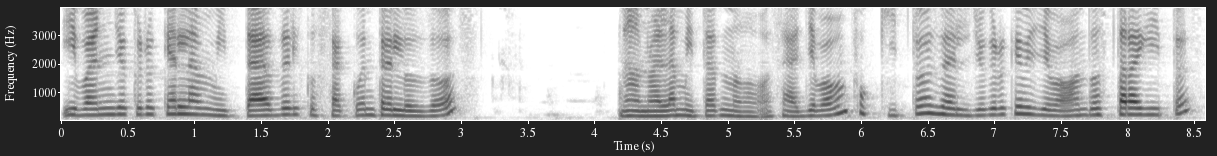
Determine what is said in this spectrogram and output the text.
Iban yo creo que a la mitad del cosaco entre los dos. No, no a la mitad, no. O sea, llevaban poquito, o sea, yo creo que llevaban dos traguitos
